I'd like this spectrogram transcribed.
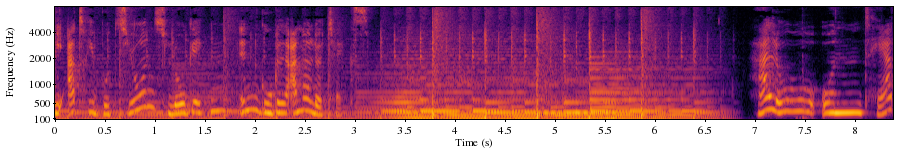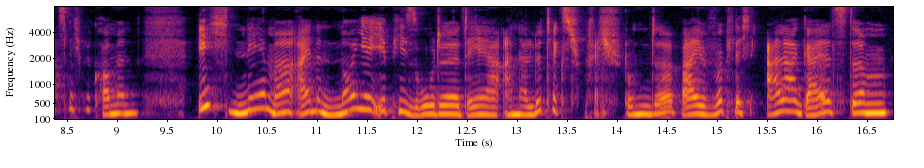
Die Attributionslogiken in Google Analytics. Hallo und herzlich willkommen. Ich nehme eine neue Episode der Analytics-Sprechstunde bei wirklich allergeilstem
